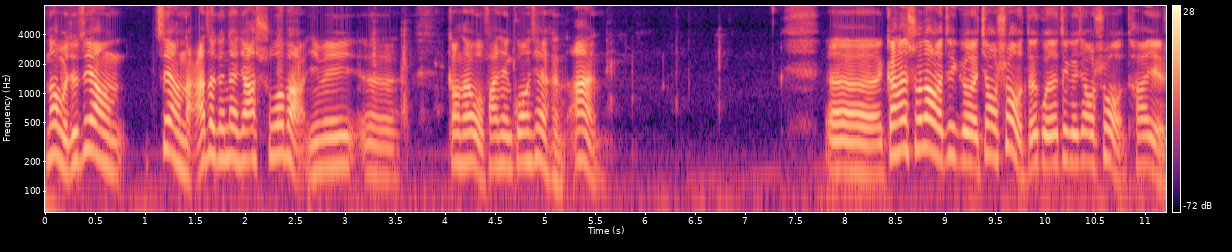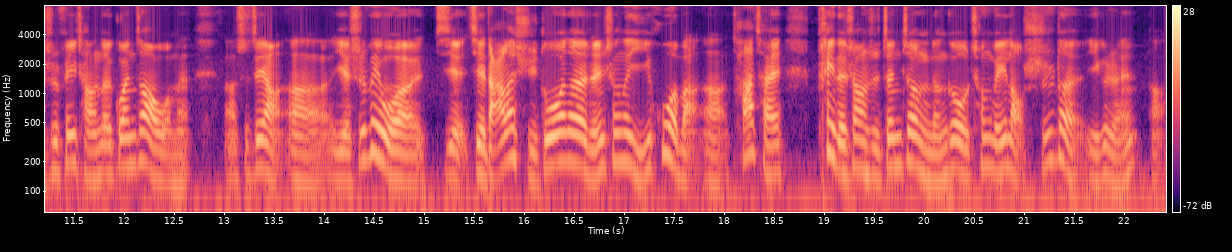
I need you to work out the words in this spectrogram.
那我就这样这样拿着跟大家说吧，因为呃，刚才我发现光线很暗。呃，刚才说到了这个教授，德国的这个教授，他也是非常的关照我们啊，是这样啊，也是为我解解答了许多的人生的疑惑吧啊，他才配得上是真正能够称为老师的一个人啊。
